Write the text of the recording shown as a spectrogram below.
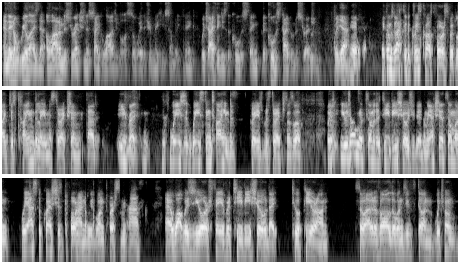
and they don't realize that a lot of misdirection is psychological. It's the way that you're making somebody think, which I think is the coolest thing, the coolest type of misdirection. But yeah, yeah. it comes back to the crisscross force with like just time delay misdirection. That right, waste, wasting time is great misdirection as well. But yeah. you were talking about some of the TV shows you did, and we actually had someone. We asked the questions beforehand, and we had one person ask, uh, "What was your favorite TV show that to appear on?" So, out of all the ones you've done, which one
